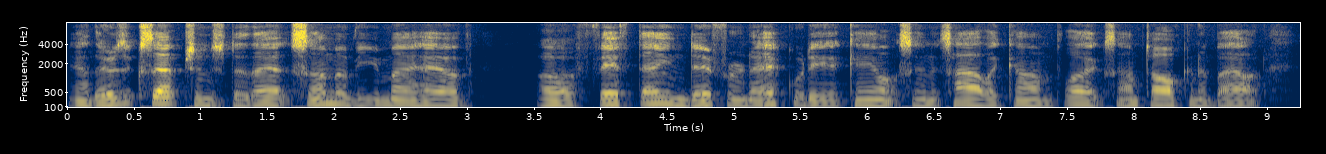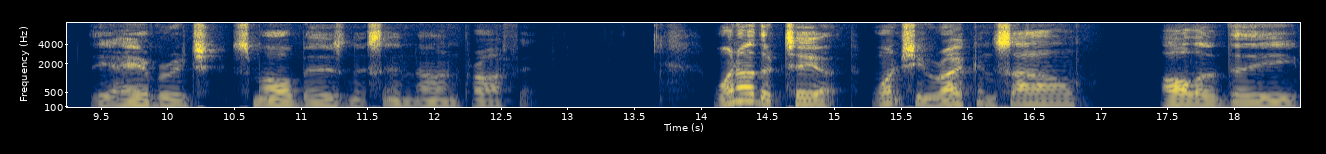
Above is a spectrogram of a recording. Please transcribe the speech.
Now, there's exceptions to that. Some of you may have uh, 15 different equity accounts, and it's highly complex. I'm talking about the average small business and nonprofit. One other tip once you reconcile all of the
